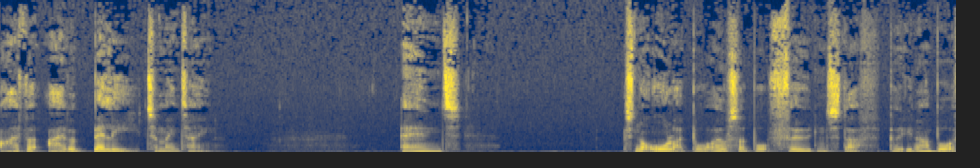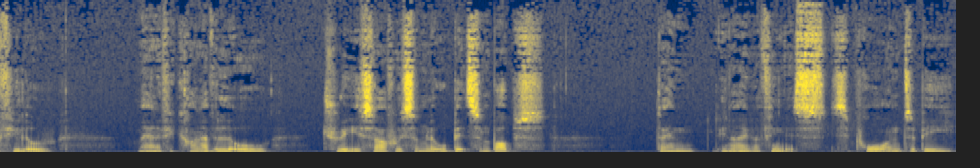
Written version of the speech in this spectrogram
I have a, I have a belly to maintain. And it's not all I bought. I also bought food and stuff. But, you know, I bought a few little. Man, if you can't have a little. Treat yourself with some little bits and bobs then you know I think it's it's important to be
